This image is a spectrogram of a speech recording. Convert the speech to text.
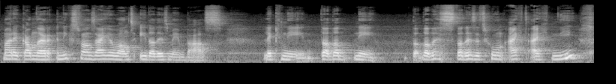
Maar ik kan daar niks van zeggen, want dat is mijn baas. Like, nee, dat, dat, nee. Dat, dat, is, dat is het gewoon echt, echt niet.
